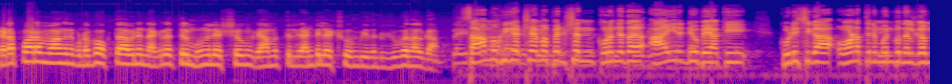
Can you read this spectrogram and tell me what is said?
കിടപ്പാടം വാങ്ങുന്ന ഗുണഭോക്താവിന് നഗരത്തിൽ മൂന്ന് ലക്ഷവും ഗ്രാമത്തിൽ രണ്ട് ലക്ഷവും വീതം രൂപ നൽകാം. സാമൂഹിക ക്ഷേമ പെൻഷൻ കുറഞ്ഞത് ആയിരം രൂപയാക്കി കുടിശ്ശിക ഓണത്തിന് മുൻപ് നൽകും.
